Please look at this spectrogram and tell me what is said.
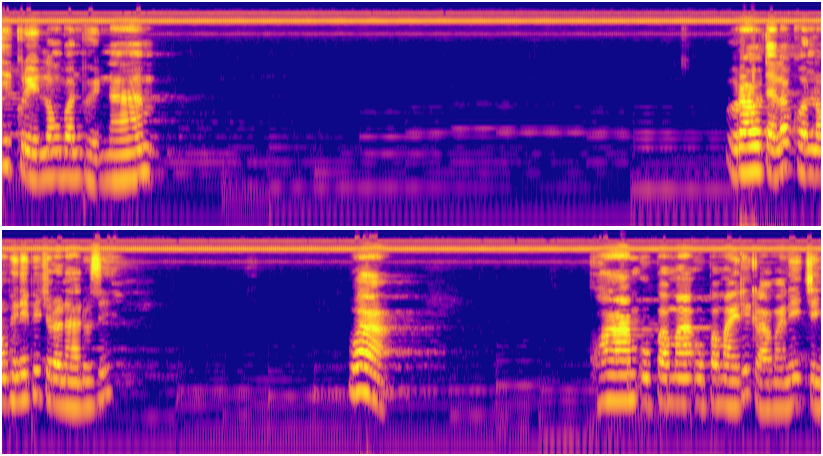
ที่กรีดลงบนผืนน้ำ เราแต่ละคนลองพินิจพิจารณาดูสิ ว่าความอุปมาอุปไมยที่กล่าวมานี้จริง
